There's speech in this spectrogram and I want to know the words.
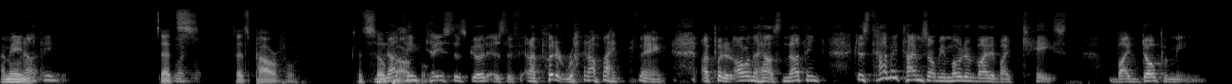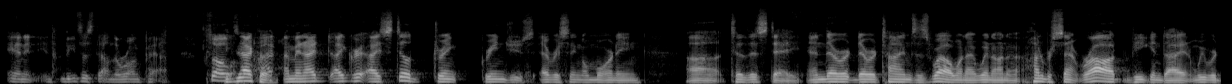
I mean, nothing. That's what, that's powerful. That's so powerful. nothing powerful. tastes as good as the. I put it right on my thing. I put it all in the house. Nothing, because how many times are we motivated by taste, by dopamine, and it, it leads us down the wrong path. So exactly. I, I mean, I I I still drink green juice every single morning uh, to this day. And there were there were times as well when I went on a hundred percent raw vegan diet and we were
